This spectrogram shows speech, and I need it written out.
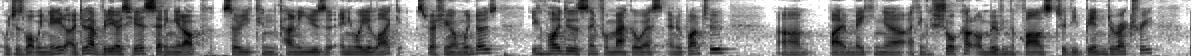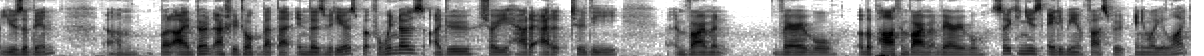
which is what we need. I do have videos here setting it up so you can kind of use it anywhere you like, especially on Windows. You can probably do the same for Mac OS and Ubuntu um, by making, a, I think, a shortcut or moving the files to the bin directory, user bin. Um, but I don't actually talk about that in those videos. But for Windows, I do show you how to add it to the environment variable or the path environment variable. So you can use ADB and Fastboot any way you like.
